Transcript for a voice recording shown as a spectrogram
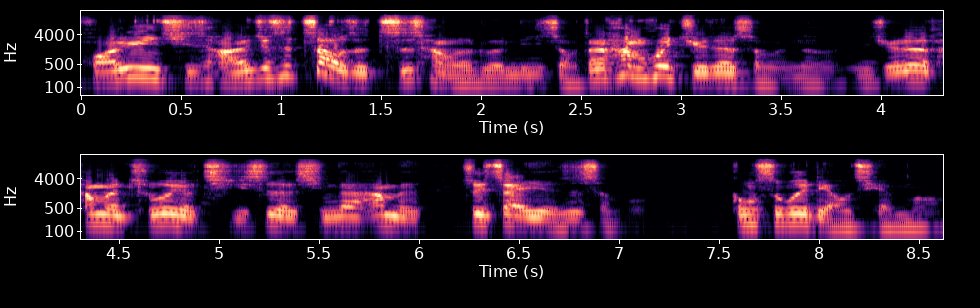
怀孕，其实好像就是照着职场的伦理走，但他们会觉得什么呢？你觉得他们除了有歧视的心态，他们最在意的是什么？公司会了钱吗？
